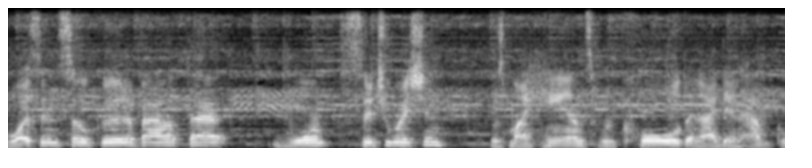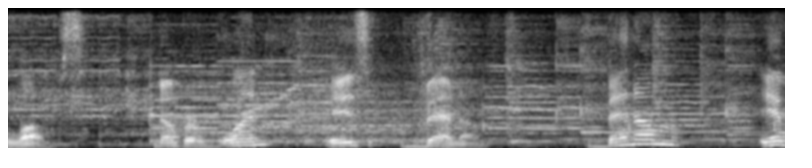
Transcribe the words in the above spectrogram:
wasn't so good about that warmth situation was my hands were cold and I didn't have gloves. Number one is Venom. Venom, it,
